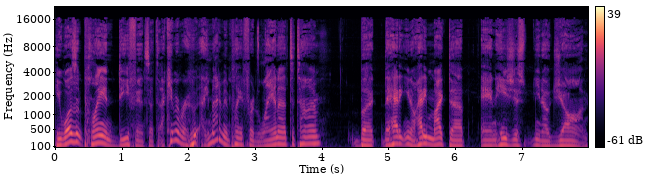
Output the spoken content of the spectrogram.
he wasn't playing defense at the. I can't remember who he might have been playing for Atlanta at the time, but they had you know had him mic'd up, and he's just you know jawing,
